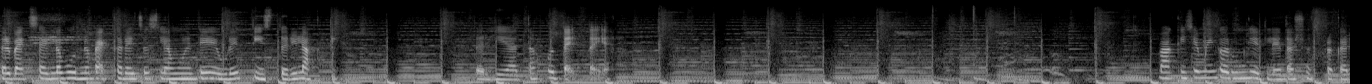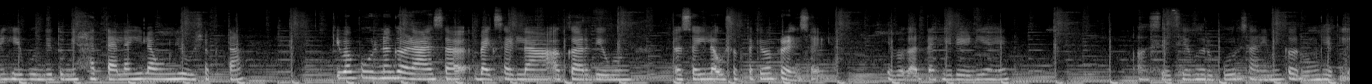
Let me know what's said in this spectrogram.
तर बॅक साईडला पूर्ण पॅक करायचं असल्यामुळे ते एवढे तीस तरी लागतील. तर हे आता होत आहेत तयार. बाकीचे मी करून घेतलेत अशाच प्रकारे. हे बुंदे तुम्ही हातालाही लावून घेऊ शकता. किंवा पूर्ण गळा असा बॅक साईडला आकार देऊन असंही लावू शकता किंवा फ्रंट साईडला हे बघा आता हे रेडी आहेत. असेच हे भरपूर सारे मी करून घेतले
